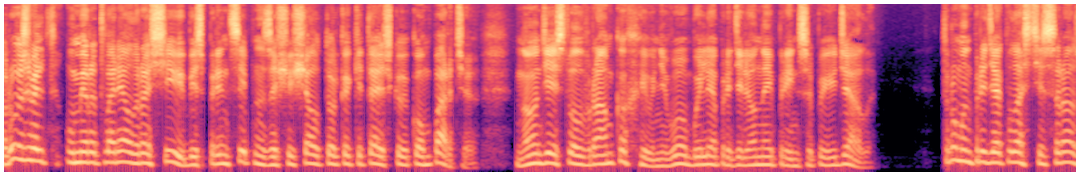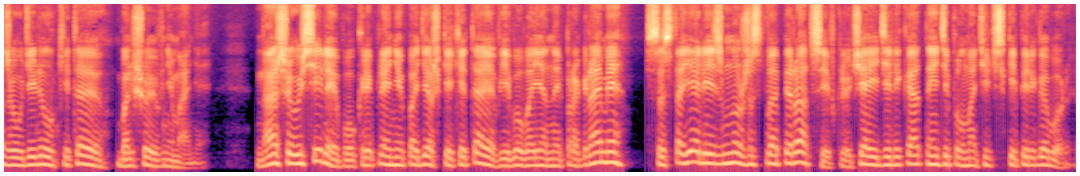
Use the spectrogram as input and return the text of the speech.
Рузвельт умиротворял Россию, беспринципно защищал только китайскую компартию, но он действовал в рамках, и у него были определенные принципы и идеалы. Труман, придя к власти, сразу уделил Китаю большое внимание. Наши усилия по укреплению поддержки Китая в его военной программе состояли из множества операций, включая и деликатные дипломатические переговоры.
